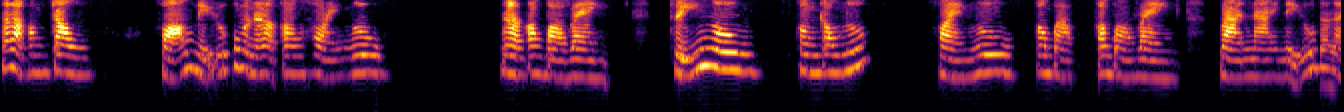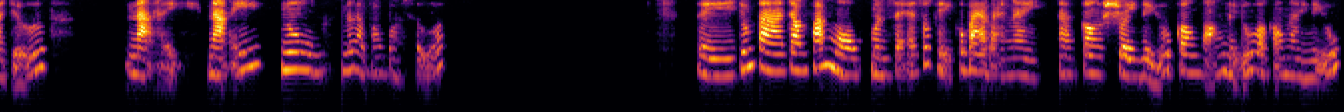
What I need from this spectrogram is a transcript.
Đó là con trâu. khoảng niễu của mình đó là con hoàng ngưu. Đó là con bò vàng. Thủy ngưu, con trâu nước. Hoàng ngưu, con bò con bò vàng và nài niễu đó là chữ nại nải ngu đó là con bò sữa thì chúng ta trong khóa 1 mình sẽ xuất hiện có ba bạn này. À, con sùi niễu con hoảng niễu và con này niễu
